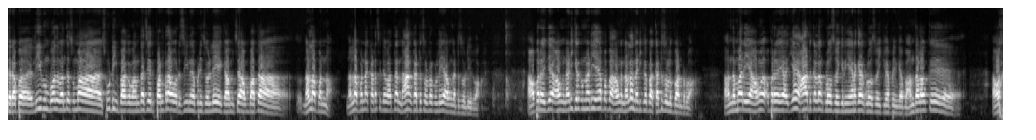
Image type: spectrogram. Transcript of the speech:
சரி அப்போ லீவும் போது வந்து சும்மா ஷூட்டிங் பார்க்க வந்தா சரி பண்ணுறா ஒரு சீன் அப்படின்னு சொல்லி காமிச்சு அவன் பார்த்தா நல்லா பண்ணான். நல்லா பண்ணால் கடைசியில் பார்த்தா நான் கட்டு சொல்கிறக்குள்ளேயே அவன் கட்டு சொல்லிடுவான். அப்புறம் அவங்க நடிக்கிறதுக்கு முன்னாடியே அப்பப்பா அவங்க நல்லா நடிக்கிறப்பா கட்டு சொல்லுப்பான்ருவான். அந்த மாதிரி அவன் அப்புறம் ஏன் ஆட்டுக்கெல்லாம் க்ளோஸ் வைக்கிறீங்க? எனக்கே க்ளோஸ் வைக்கல அப்படின்னு கேட்பான். அந்த அளவுக்கு அவன்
